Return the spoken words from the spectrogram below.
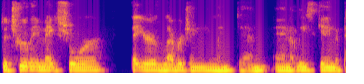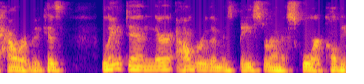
to truly make sure that you're leveraging LinkedIn and at least getting the power of it because. LinkedIn, their algorithm is based around a score called the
